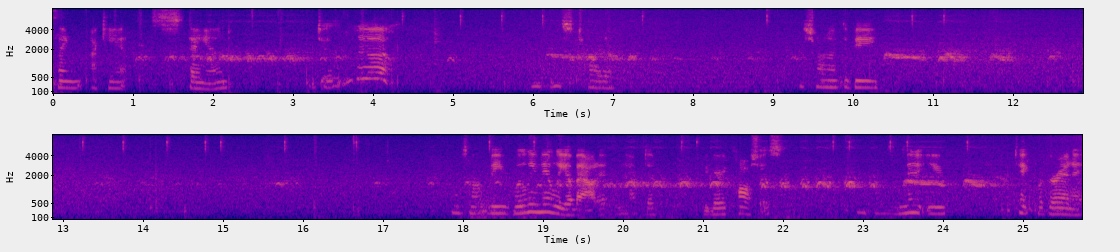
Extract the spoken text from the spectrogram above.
thing I can't stand. Which is, uh, let's try to, let's try not to be Let's not be willy-nilly about it. We have to be very cautious. The minute you take for granted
